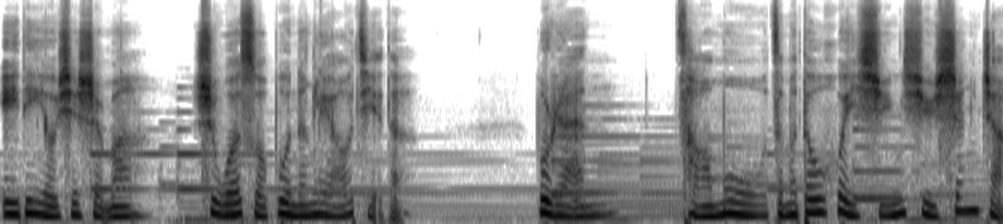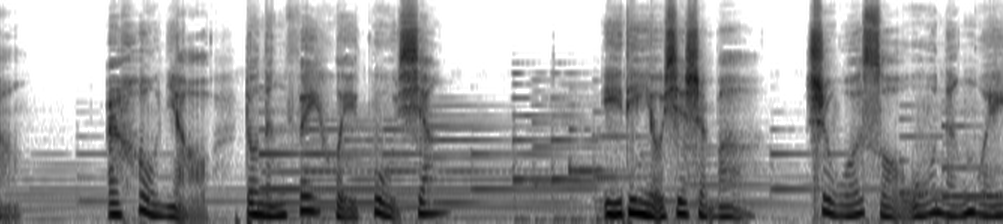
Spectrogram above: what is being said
一定有些什么是我所不能了解的，不然草木怎么都会循序生长，而候鸟都能飞回故乡。一定有些什么是我所无能为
